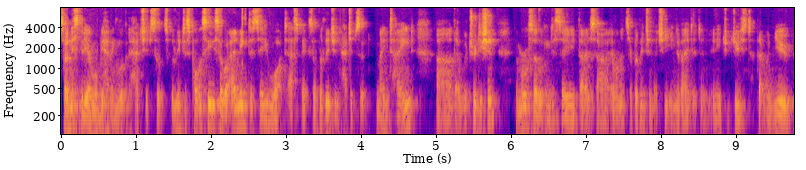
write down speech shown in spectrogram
So in this video, we'll be having a look at Hatshepsut's religious policy. So we're aiming to see what aspects of religion Hatshepsut maintained uh, that were tradition, and we're also looking to see those uh, elements of religion that she innovated and, and introduced that were new,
